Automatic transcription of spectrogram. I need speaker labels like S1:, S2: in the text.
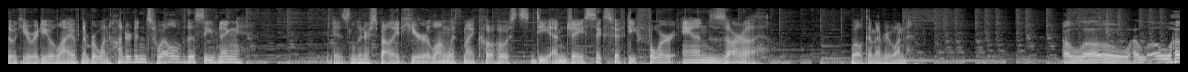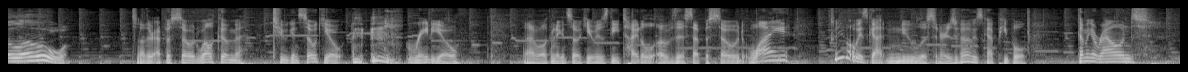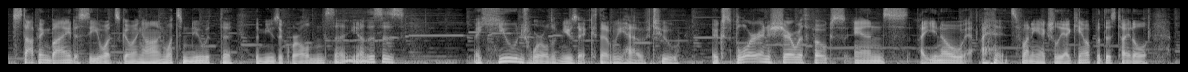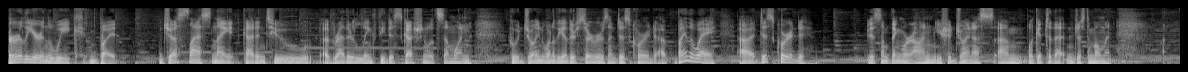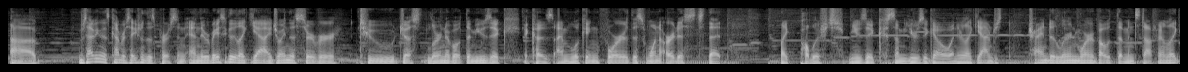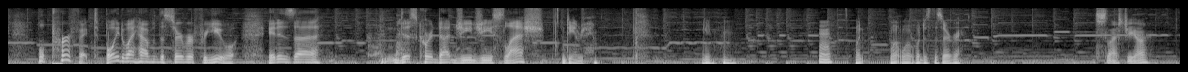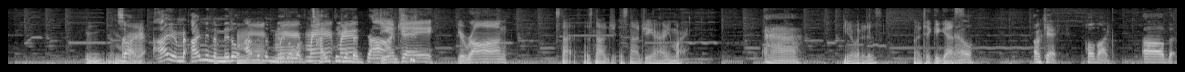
S1: Gensokyo Radio Live number 112 this evening. It is Lunar Spotlight here along with my co-hosts DMJ654 and Zara. Welcome everyone.
S2: Hello, hello, hello.
S1: It's another episode. Welcome to Gensokyo Radio. Uh, welcome to Gensokyo is the title of this episode. Why? 'Cause we've always got new listeners. We've always got people coming around, stopping by to see what's going on, what's new with the, the music world. And so, you know, this is a huge world of music that we have to explore and share with folks. And, you know, it's funny actually, I came up with this title earlier in the week, but just last night got into a rather lengthy discussion with someone who had joined one of the other servers on Discord. Uh, by the way, uh, Discord is something we're on. You should join us. Um, we'll get to that in just a moment. Uh, was having this conversation with this person, and they were basically like, "Yeah, I joined this server to just learn about the music because I'm looking for this one artist that like published music some years ago." And they're like, "Yeah, I'm just trying to learn more about them and stuff." And I'm like, "Well, perfect. Boy, do I have the server for you. It is uh, discord.gg slash DMJ." Mhm.
S2: Hmm.
S1: What, what what what is the server?
S2: Slash gr. Sorry, I am. I'm in the middle. I'm in the middle of typing in the doc.
S1: DMJ, you're wrong. It's not. It's not. It's not GR anymore.
S2: Ah,
S1: You know what it is. Want to take a guess?
S2: no. Okay, hold on. Um,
